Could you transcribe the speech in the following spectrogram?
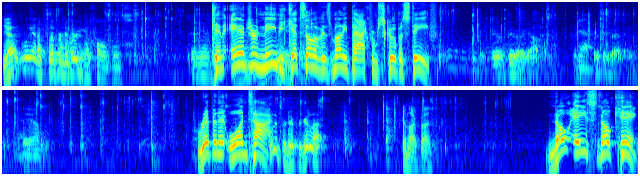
Yep. We got a flipper You can fold boots. Can Andrew Neeme get some of his money back from Scuba Steve? They don't do very often. Yeah. Pretty bad. Yeah. Ripping it one time. Flipper dipper. Good luck. Good luck, bud. No ace, no king.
